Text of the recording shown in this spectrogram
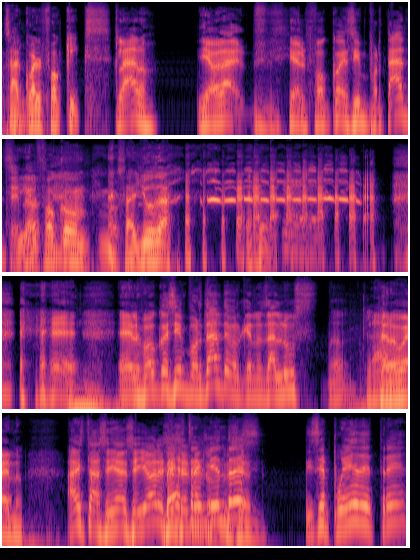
Sacó el Fokix. Claro. Y ahora el foco es importante, Sí, ¿no? el foco nos ayuda. el foco es importante porque nos da luz, ¿no? Claro. Pero bueno, ahí está, señores, señores. ¿Ves, Tres Liendres? Sí se puede, Tres.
